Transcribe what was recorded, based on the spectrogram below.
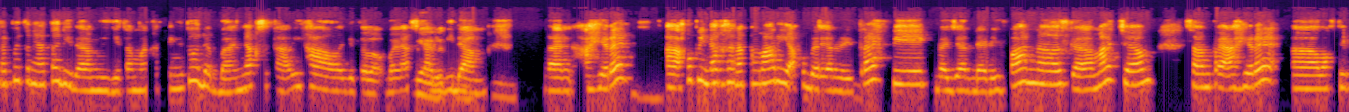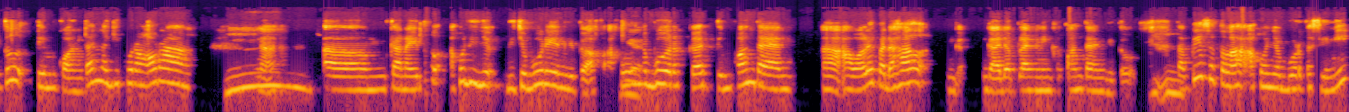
tapi ternyata di dalam digital marketing itu ada banyak sekali hal gitu loh, banyak Iya, sekali betul. bidang. Dan akhirnya uh, aku pindah ke sana kemari, aku belajar dari traffic, belajar dari funnel segala macam, sampai akhirnya uh, waktu itu tim konten lagi kurang orang. Hmm. Nah, Um, karena itu aku di- diceburin gitu, aku, aku Iya. nyebur ke tim konten. Uh, awalnya padahal nggak ada planning ke konten gitu. Mm-hmm. Tapi setelah aku nyebur ke sini,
